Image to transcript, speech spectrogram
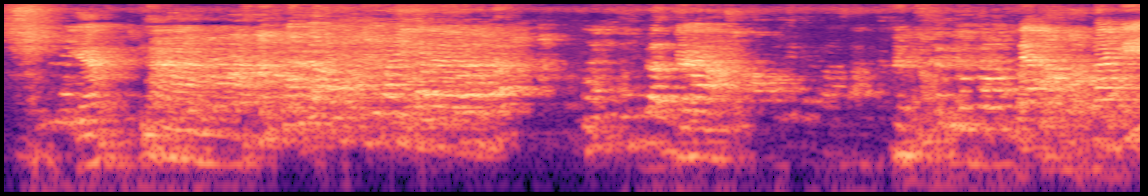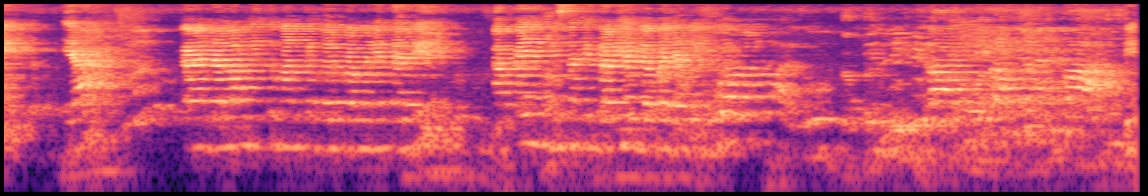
Ya, nah. Tadi ya eh, dalam hitungan keberapa menit tadi apa yang bisa kita lihat Bapak dan Ibu? Di,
